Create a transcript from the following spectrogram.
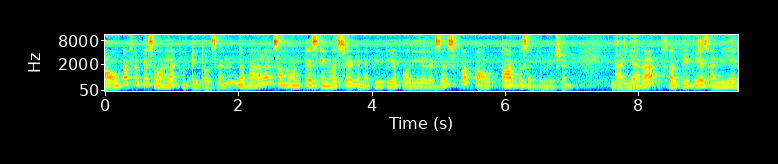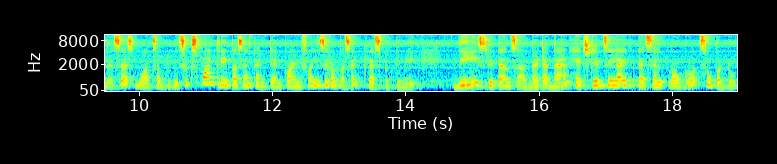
Out of rupees 1,50,000, the balance amount is invested in a PPF or ELSS for corpus accumulation. The IRR for PPF and ELSS works out to be 6.3% and 10.50% respectively. These returns are better than HDFC Life SL Pro Growth Super 2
